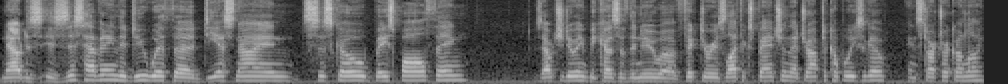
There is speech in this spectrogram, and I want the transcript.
Now, does is this have anything to do with a DS9 Sisko baseball thing? Is that what you're doing because of the new uh, Victory's Life expansion that dropped a couple weeks ago in Star Trek Online?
